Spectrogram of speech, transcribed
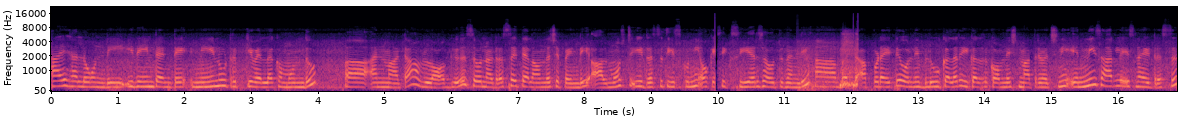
Hi hello అండి. ఇదేంటంటే నేను ట్రిప్కి వెళ్ళక ముందు అన్నమాట వ్లాగ్. సో నా డ్రెస్ అయితే ఎలా ఉందో చెప్పండి. ఆల్మోస్ట్ ఈ డ్రెస్ తీసుకుని ఒక సిక్స్ ఇయర్స్ అవుతుందండి. బట్ అప్పుడైతే ఓన్లీ బ్లూ కలర్ ఈ కలర్ కాంబినేషన్ మాత్రమే వచ్చినాయి. ఎన్నిసార్లు వేసిన ఈ డ్రెస్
